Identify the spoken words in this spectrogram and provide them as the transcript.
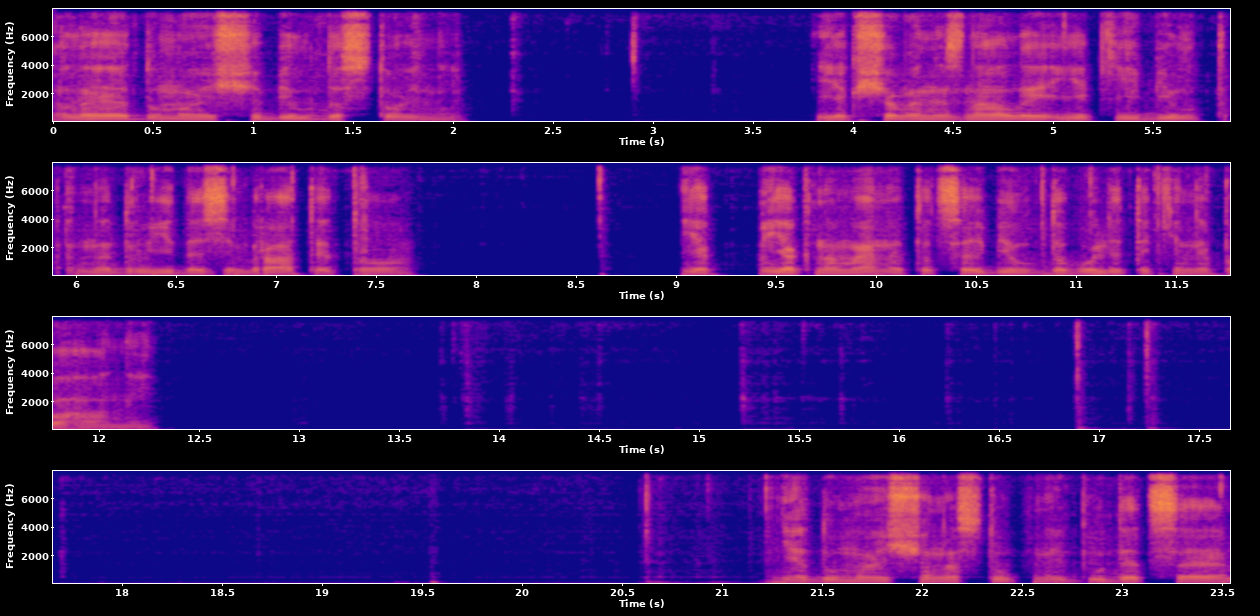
Але я думаю, що білд достойний. Якщо ви не знали, який білд на друїда зібрати, то, як, як на мене, то цей білд доволі таки непоганий. Я думаю, що наступний буде це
